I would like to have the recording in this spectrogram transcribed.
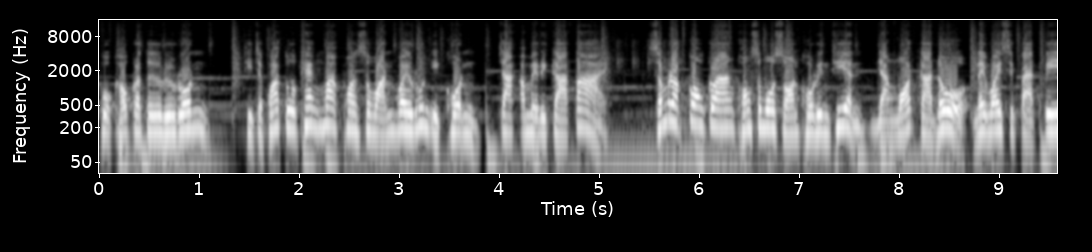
พวกเขากระตือรือร้น ที่จะคว้าตัวแข้งมากพรสวรรค์วัยรุ่นอีกคนจากอเมริกาใต้สำหรับกองกลางของสโมสรโครินเทียน อย่างมอสกาโดในวัย 18 ปี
